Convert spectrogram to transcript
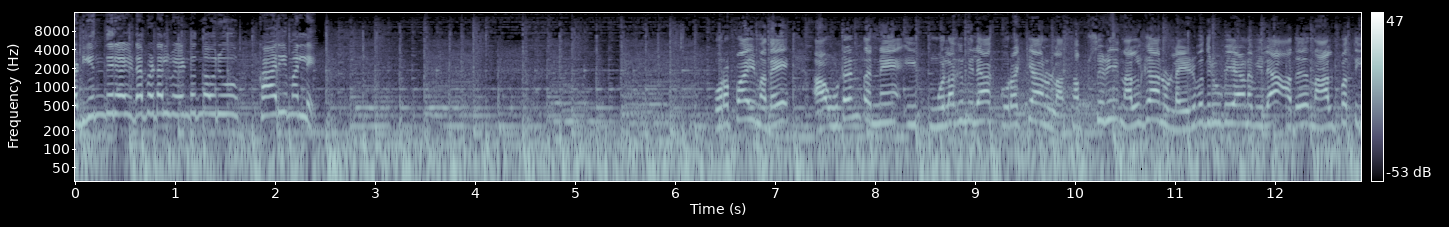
അടിയന്തര ഇടപെടൽ വേണ്ടുന്ന ഒരു കാര്യമല്ലേ? ഉറപ്പായും അതെ. ഉടൻ തന്നെ ഈ മുളക് വില കുറയ്ക്കാനുള്ള സബ്സിഡി നൽകാനുള്ള എഴുപത് രൂപയാണ് വില. അത് നാൽപ്പത്തി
